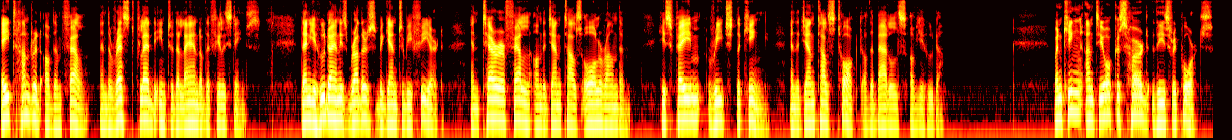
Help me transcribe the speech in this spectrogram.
Eight hundred of them fell, and the rest fled into the land of the Philistines. Then Yehuda and his brothers began to be feared, and terror fell on the Gentiles all around them. His fame reached the king, and the Gentiles talked of the battles of Yehuda. When King Antiochus heard these reports,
